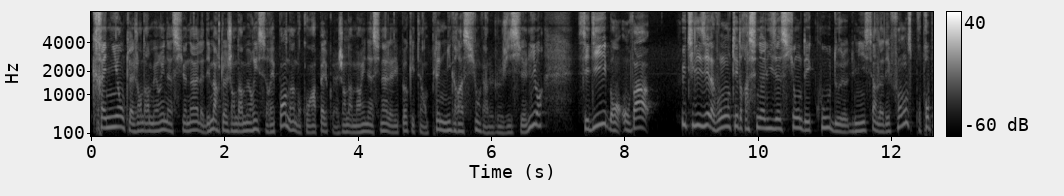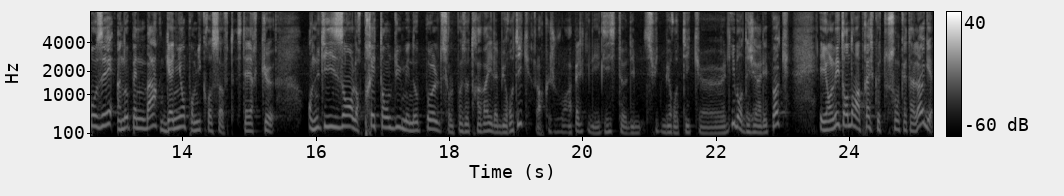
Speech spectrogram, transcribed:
craignant que la gendarmerie nationale, la démarche de la gendarmerie se répande, hein, donc on rappelle que la gendarmerie nationale à l'époque était en pleine migration vers le logiciel libre, s'est dit, bon, on va utiliser la volonté de rationalisation des coûts du ministère de la Défense pour proposer un open bar gagnant pour Microsoft. C'est-à-dire que en utilisant leur prétendu monopole sur le poste de travail et la bureautique, alors que je vous rappelle qu'il existe des suites bureautiques euh, libres déjà à l'époque, et en l'étendant à presque tout son catalogue,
